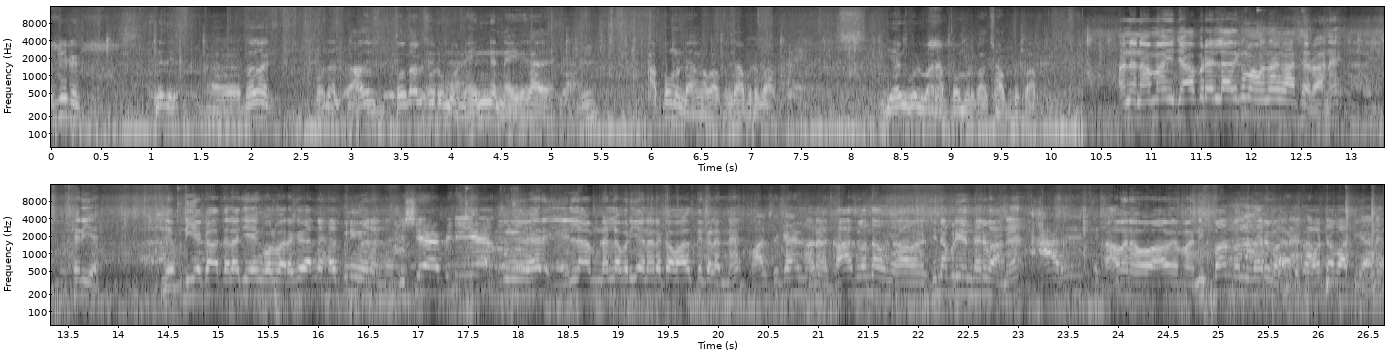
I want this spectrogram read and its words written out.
இது இருக்கு. முதல் அது முதல் சுருமோ என்னென்ன இது கதை? அப்பம் உண்டாங்க பார்ப்போம் சாப்பிட்டு பார்ப்போம் ஜெயங்கூல் வர அப்பம் இருக்கா சாப்பிட்டு பார்ப்போம் அண்ணா நாம இங்க சாப்பிட்ற எல்லாத்துக்கும் அவன் தான் காசு வருவானே? சரியா. எப்படியே காத்தெல்லாம் ஜெயங்கோல் வரக்கு? அண்ணன் ஹாப்பி நியூ இயர் அண்ணன் விஷயம் அப்படியே ஹாப்பி நியூ இயர் எல்லாம் நல்லபடியாக நடக்க வாழ்த்துக்கள் அண்ணன் வாழ்த்துக்கள். ஆனால் காசு வந்து அவன் அவன் சின்ன பையன் தருவானே அவன் அவ- அவன் நிப்பான் வந்து தருவான்? அவட்ட பாட்டியானே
